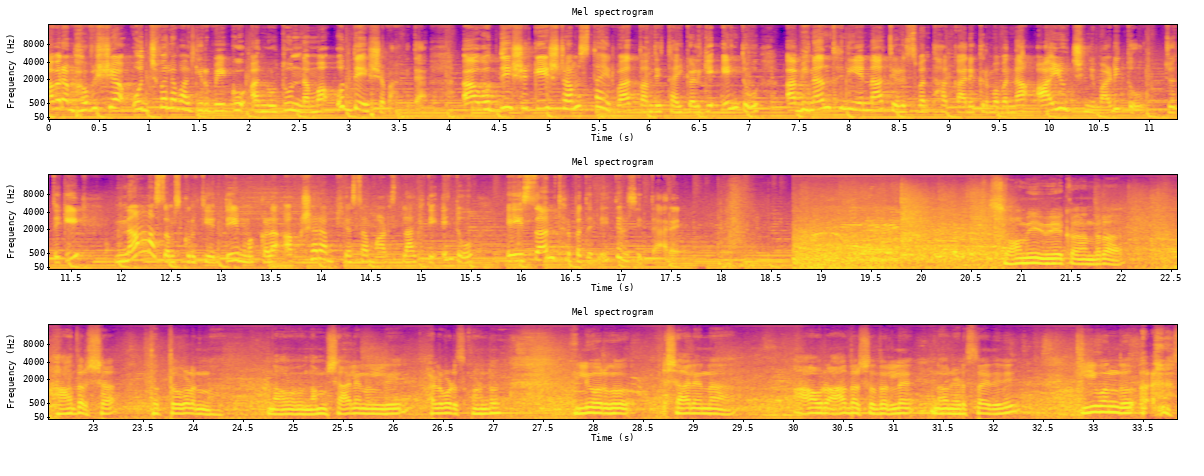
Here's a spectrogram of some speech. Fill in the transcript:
ಅವರ ಭವಿಷ್ಯ ಉಜ್ವಲವಾಗಿರಬೇಕು ಅನ್ನುವುದು ನಮ್ಮ ಉದ್ದೇಶವಾಗಿದೆ. ಆ ಉದ್ದೇಶಕ್ಕೆ ಶ್ರಮಿಸ್ತಾ ಇರುವ ತಂದೆ ತಾಯಿಗಳಿಗೆ ಎಂದು ಅಭಿನಂದನೆಯನ್ನ ತಿಳಿಸುವಂತಹ ಕಾರ್ಯಕ್ರಮವನ್ನ ಆಯೋಜನೆ ಮಾಡಿದ್ದು, ಜೊತೆಗೆ ನಮ್ಮ ಸಂಸ್ಕೃತಿಯಂತೆ ಮಕ್ಕಳ ಅಕ್ಷರಾಭ್ಯಾಸ ಮಾಡಿಸಲಾಗಿದೆ ಎಂದು ಈ ಸಂದರ್ಭದಲ್ಲಿ ತಿಳಿಸಿದ್ದಾರೆ. ಸ್ವಾಮಿ ವಿವೇಕಾನಂದರ ಆದರ್ಶ ತತ್ವಗಳನ್ನು ನಾವು ನಮ್ಮ ಶಾಲೆಯಲ್ಲಿ ಅಳವಡಿಸ್ಕೊಂಡು ಇಲ್ಲಿವರೆಗೂ ಶಾಲೆಯನ್ನು ಅವರ ಆದರ್ಶದಲ್ಲೇ ನಾವು ನಡೆಸ್ತಾ ಇದ್ದೀವಿ. ಈ ಒಂದು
